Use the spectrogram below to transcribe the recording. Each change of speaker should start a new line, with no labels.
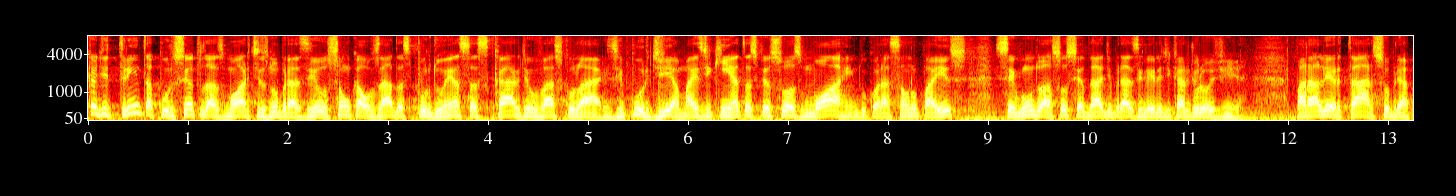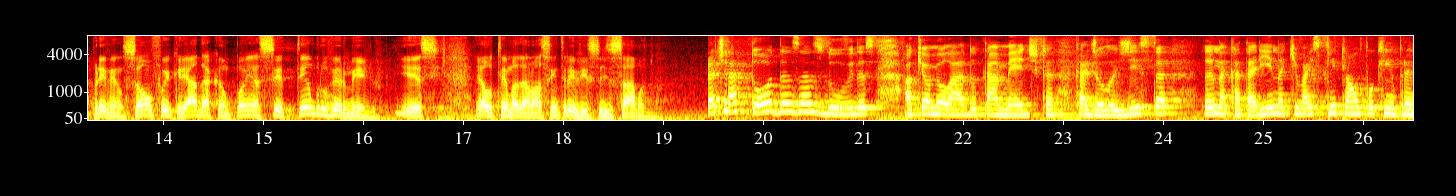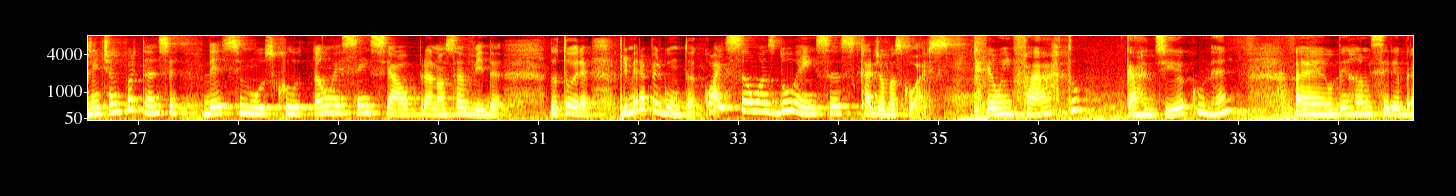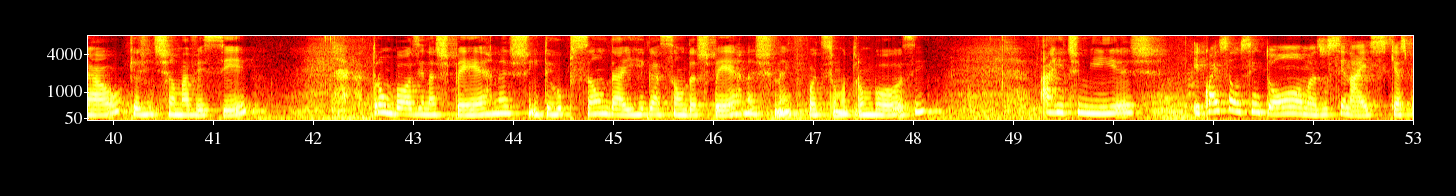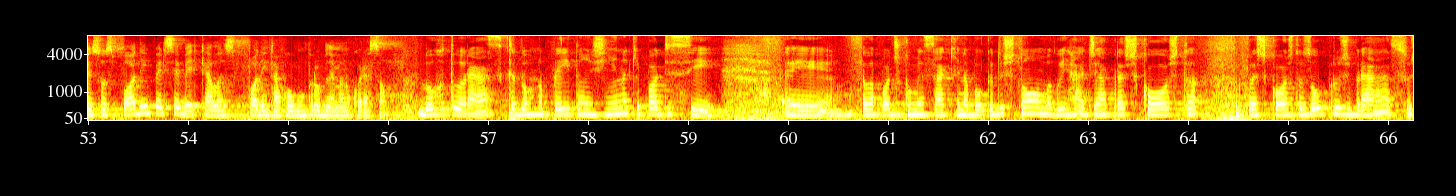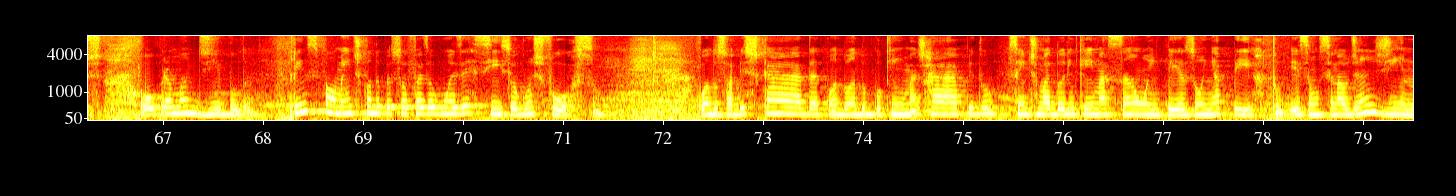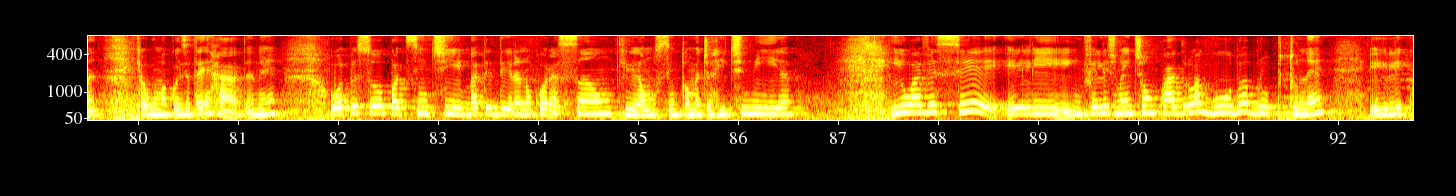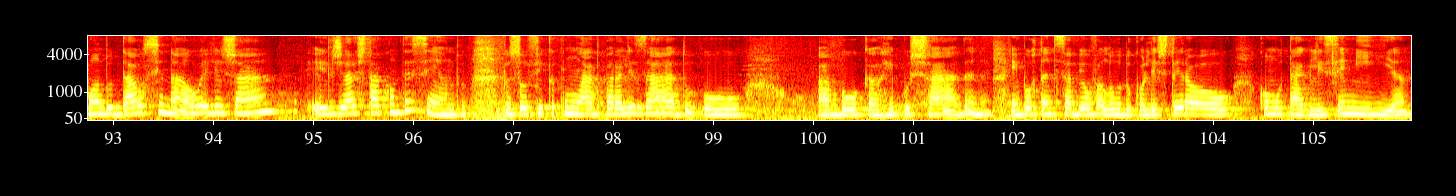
Cerca de 30% das mortes no Brasil são causadas por doenças cardiovasculares e por dia mais de 500 pessoas morrem do coração no país, segundo a Sociedade Brasileira de Cardiologia. Para alertar sobre a prevenção, foi criada a campanha Setembro Vermelho. E esse é o tema da nossa entrevista de sábado.
Para tirar todas as dúvidas, aqui ao meu lado está a médica cardiologista Ana Catarina, que vai explicar um pouquinho para a gente a importância desse músculo tão essencial para a nossa vida. Doutora, primeira pergunta: quais são as doenças cardiovasculares?
É o infarto cardíaco, né? É o derrame cerebral, que a gente chama AVC, trombose nas pernas, interrupção da irrigação das pernas, né? Que pode ser uma trombose arritmias.
E quais são os sintomas, os sinais que as pessoas podem perceber que elas podem estar com algum problema no coração?
Dor torácica, dor no peito, angina, que pode ser. É, ela pode começar aqui na boca do estômago, irradiar para as costas, para as costas ou para os braços ou para a mandíbula, principalmente quando a pessoa faz algum exercício, algum esforço quando sobe escada, quando anda um pouquinho mais rápido, sente uma dor em queimação, em peso ou em aperto. Esse é um sinal de angina, que alguma coisa está errada, né? Ou a pessoa pode sentir batedeira no coração, que é um sintoma de arritmia. E o AVC, ele infelizmente é um quadro agudo, abrupto, né? Ele quando dá o sinal, ele já ele já está acontecendo. A pessoa fica com um lado paralisado ou a boca repuxada. Né? É importante saber o valor do colesterol, como está a glicemia,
